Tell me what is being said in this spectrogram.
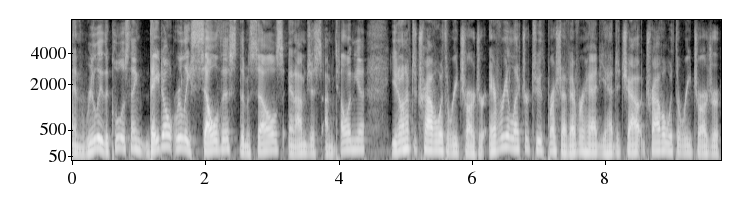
And really, the coolest thing, they don't really sell this themselves. And I'm just, I'm telling you, you don't have to travel with a recharger. Every electric toothbrush I've ever had, you had to cha- travel with the recharger,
